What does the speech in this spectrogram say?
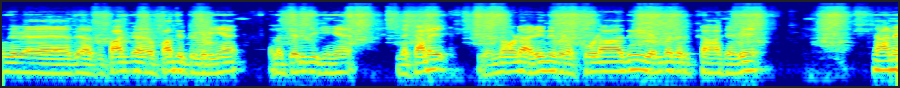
உங்கள் பார்க்க பார்த்துட்ருக்கிறீங்க. நல்லா தெரிஞ்சுக்கிங்க. இந்த கலை என்னோட அழிந்து விடக்கூடாது என்பதற்காகவே நான்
